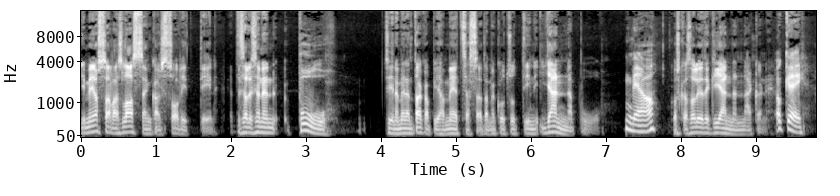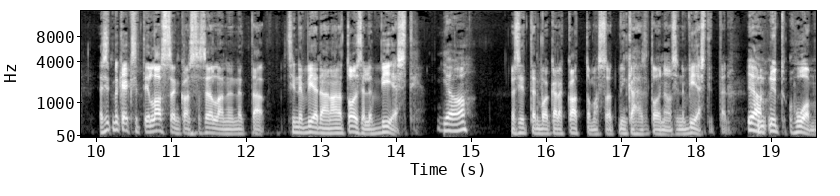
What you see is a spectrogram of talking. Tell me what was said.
Niin me jossain vaiheessa Lassen kanssa sovittiin, että se oli sellainen puu siinä meidän takapihan metsässä, jota me kutsuttiin jännäpuu, Joo, koska se oli jotenkin jännän näköinen. okei. Okay. Ja sitten me keksittiin Lassen kanssa sellainen, että sinne viedään aina toiselle viesti. Joo, Ja sitten voi käydä katsomassa, että minkähän se toinen on sinne viestittänyt. Joo. N- Nyt huom,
